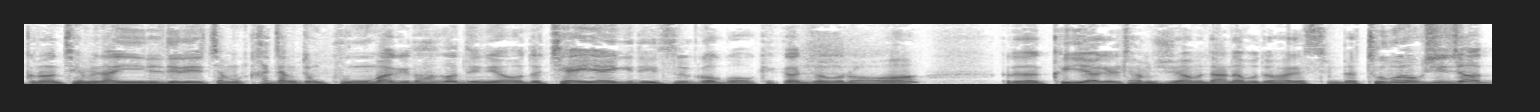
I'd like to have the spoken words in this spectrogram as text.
그런 재미난 일들이 참 가장 좀 궁금하기도 하거든요. 또 제 얘기도 있을 거고, 객관적으로. 그래서 그 이야기를 잠시 후에 한번 나눠보도록 하겠습니다. 두 분 혹시 저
